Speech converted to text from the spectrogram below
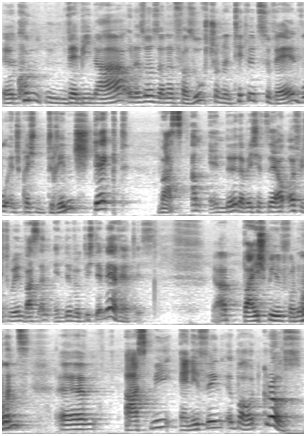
äh, Kundenwebinar oder so, sondern versucht schon einen Titel zu wählen, wo entsprechend drin steckt, was am Ende, da will ich jetzt sehr häufig drüber reden, was am Ende wirklich der Mehrwert ist. Ja, Beispiel von uns, ähm, Ask me anything about growth.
